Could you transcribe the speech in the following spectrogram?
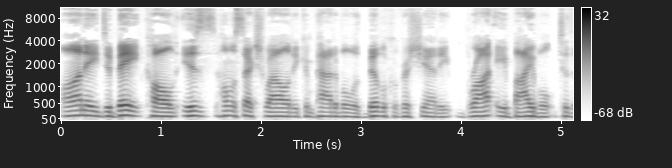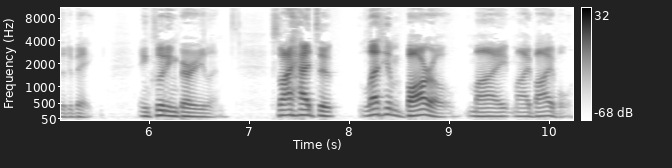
on a debate called "Is homosexuality compatible with biblical Christianity?" brought a Bible to the debate, including Barry Lynn. So I had to let him borrow my, my Bible.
